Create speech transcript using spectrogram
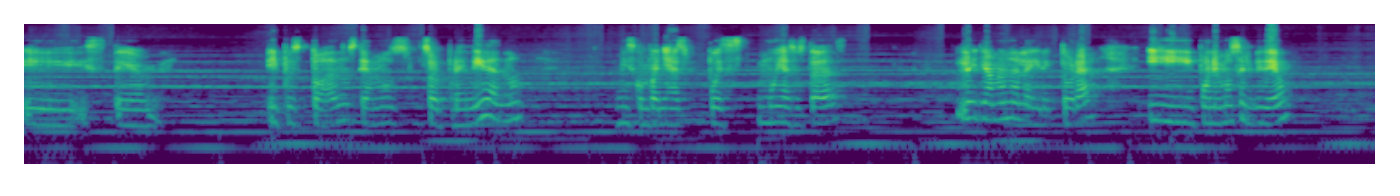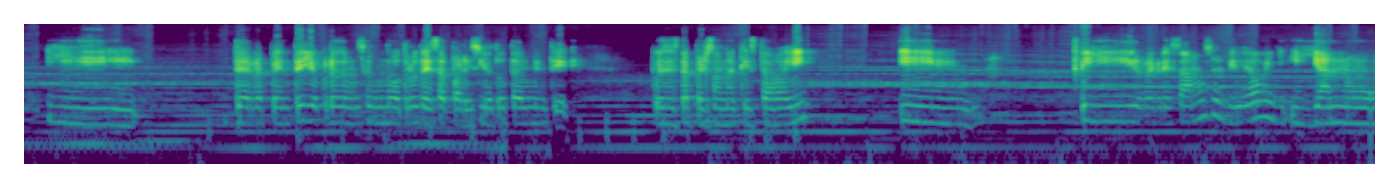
Este, y pues todas nos quedamos sorprendidas, ¿no? Mis compañeras pues muy asustadas le llaman a la directora y ponemos el video y de repente yo creo de un segundo a otro desapareció totalmente pues esta persona que estaba ahí y, y regresamos el video y, ya no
